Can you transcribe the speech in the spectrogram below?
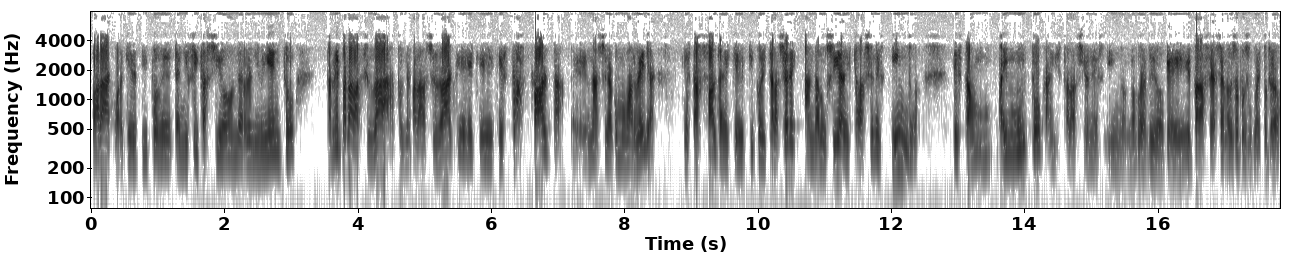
para cualquier tipo de tecnificación, de rendimiento, también para la ciudad, porque para la ciudad que, que, está falta, eh, una ciudad como Marbella, que está falta de este tipo de instalaciones, Andalucía de instalaciones indoor, están, hay muy pocas instalaciones indoor, ¿no? Pues digo que para hacer eso, por supuesto, pero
